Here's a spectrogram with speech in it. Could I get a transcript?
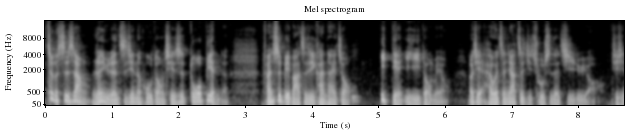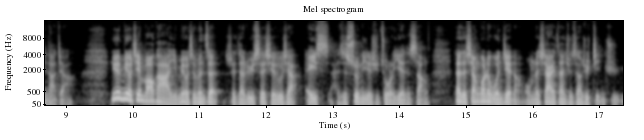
这个世上人与人之间的互动其实是多变的，凡事别把自己看太重，一点意义都没有，而且还会增加自己出事的几率哦。提醒大家。因为没有健保卡，也没有身份证，所以在律师的协助下，Ace 还是顺利的去做了验伤。带着相关的文件呢、我们的下一站就是要去警局。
